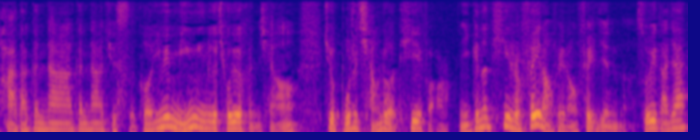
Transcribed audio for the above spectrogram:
怕他跟他跟他去死磕，因为明明这个球队很强，就不是强者踢法，你跟他踢是非常非常费劲的。所以大家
